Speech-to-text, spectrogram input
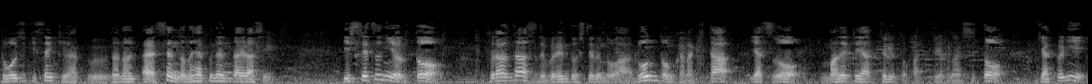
同時期1700年代らしい。一説によると、フランダースでブレンドしてるのはロンドンから来たやつを真似てやってるとかっていう話と逆に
